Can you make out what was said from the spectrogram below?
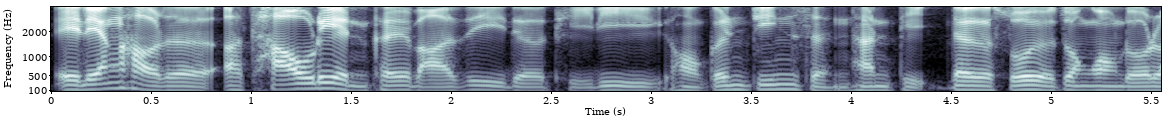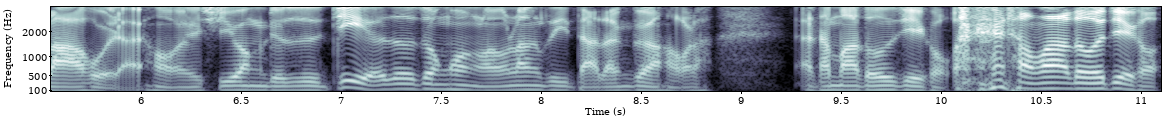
诶良好的啊操练，可以把自己的体力哈跟精神和体那个所有状况都拉回来哈。也希望就是借着这个状况，然后让自己打单更好了。啊他妈都是借口，他妈都是借口。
